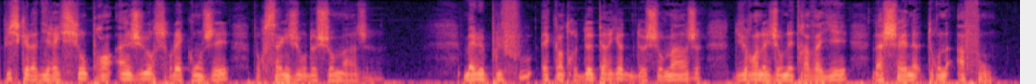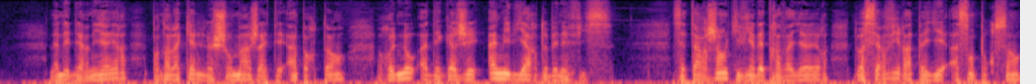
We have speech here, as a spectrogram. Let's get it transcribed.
puisque la direction prend un jour sur les congés pour cinq jours de chômage. Mais le plus fou est qu'entre deux périodes de chômage, durant les journées travaillées, la chaîne tourne à fond. L'année dernière, pendant laquelle le chômage a été important, Renault a dégagé un milliard de bénéfices. Cet argent qui vient des travailleurs doit servir à payer à 100%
